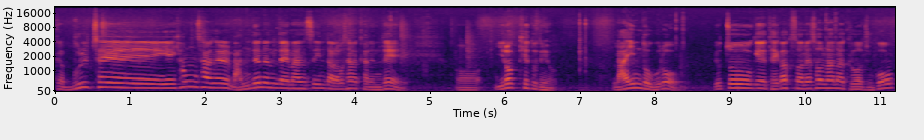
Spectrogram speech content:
그 물체의 형상을 만드는 데만 쓰인다라고 생각하는데 어, 이렇게도 돼요. 라인 도구로 이쪽에 대각선에 선 하나 그어주고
